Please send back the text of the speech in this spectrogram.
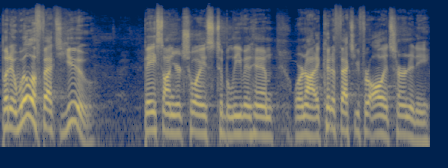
But it will affect you based on your choice to believe in Him or not. It could affect you for all eternity.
